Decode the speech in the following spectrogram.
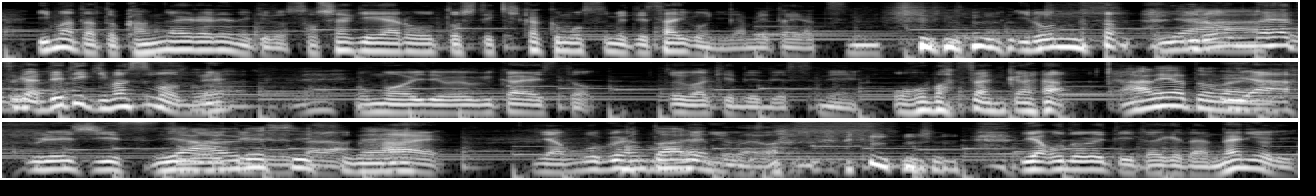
今だと考えられないけどソシャゲやろうとして企画も進めて最後にやめたやつ。いろんないろんなやつが出てきますもんね思い出を呼び返すと。というわけでですね大場さんから。ありがとうございまいや嬉しいっす。いや嬉しいっすね。はい。いや僕本当ありがとうございます。いや驚いていただけたら何より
